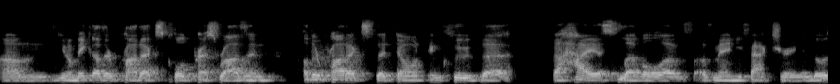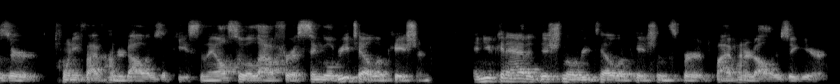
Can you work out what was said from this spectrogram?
um, you know, make other products, cold press rosin, other products that don't include the the highest level of, of manufacturing, and those are $2,500 a piece. And they also allow for a single retail location, and you can add additional retail locations for $500 a year.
